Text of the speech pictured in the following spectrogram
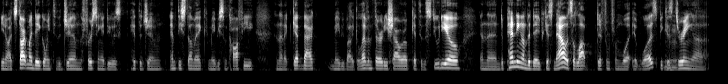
you know, I'd start my day going to the gym. The first thing I do is hit the gym, empty stomach, maybe some coffee, and then I get back maybe by like 11:30, shower up, get to the studio, and then depending on the day, because now it's a lot different from what it was. Because during uh,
